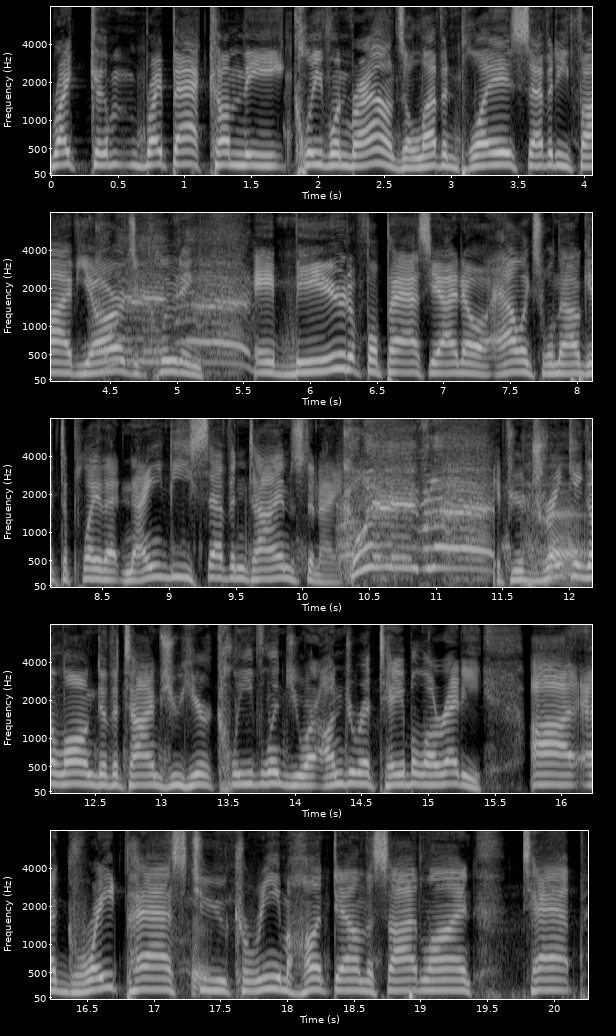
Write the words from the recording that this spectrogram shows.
right, right back come the Cleveland Browns. Eleven plays, seventy-five yards, including a beautiful pass. Yeah, I know. Alex will now get to play that ninety-seven times tonight. Cleveland. If you're drinking along to the times you hear Cleveland, you are under a table already. Uh, a great pass to Kareem Hunt down the sideline. Tap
